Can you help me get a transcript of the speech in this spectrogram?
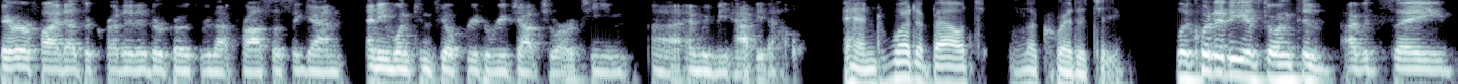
verified as accredited or go through that process again, anyone can feel free to reach out to our team, uh, and we'd be happy to help. And what about liquidity? Liquidity is going to, I would say,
